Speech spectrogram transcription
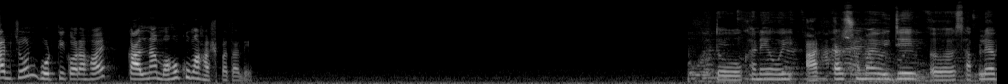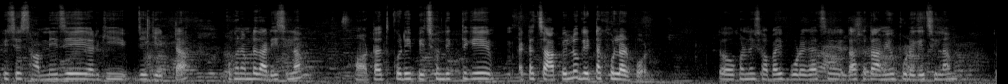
আটজন, ভর্তি করা হয় কালনা মহকুমা হাসপাতালে। তো ওখানে ওই আটটার সময় ওই যে সাপ্লাই অফিসের সামনে যে আর কি, যে গেটটা ওখানে আমরা দাঁড়িয়েছিলাম। হঠাৎ করে পেছন দিক থেকে একটা চাপ এলো গেটটা খোলার পর। তো ওখানে সবাই পড়ে গেছে, তার সাথে আমিও পড়ে গেছিলাম। তো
